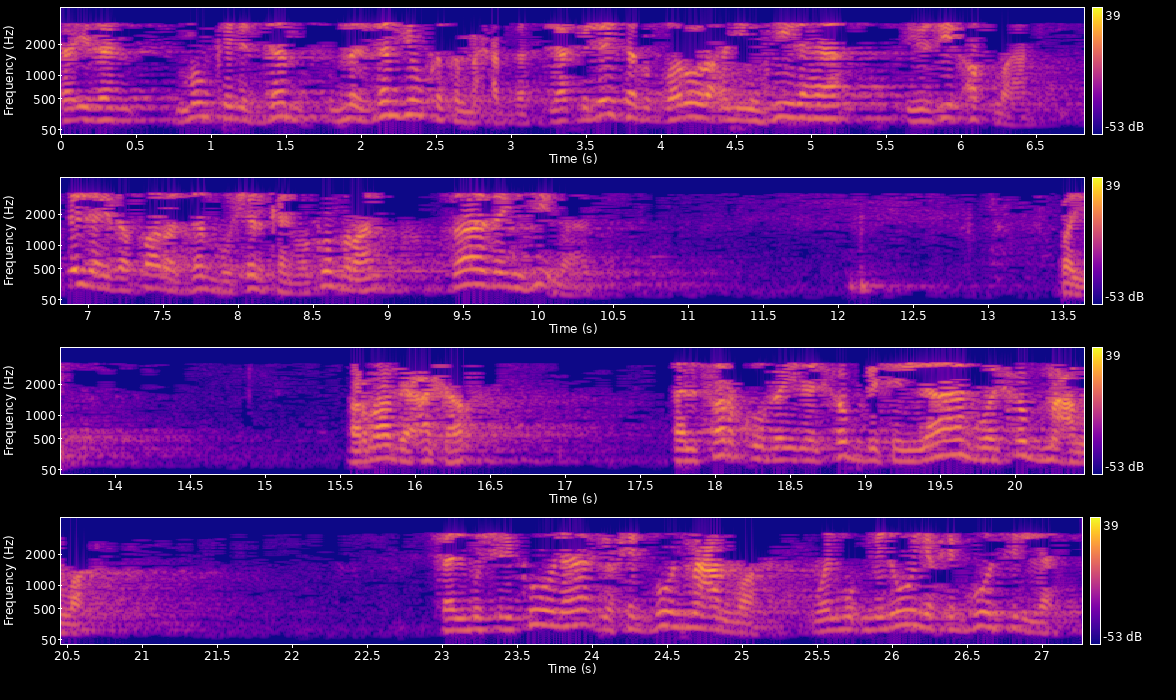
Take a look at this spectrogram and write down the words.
فإذا ممكن الذنب الذنب ينقص المحبة لكن ليس بالضرورة أن يزيلها يزيل أصلها. إلا إذا صار الذنب شركا وكفرا فهذا يزيلها. طيب. الرابع عشر. الفرق بين الحب في الله والحب مع الله. فالمشركون يحبون مع الله والمؤمنون يحبون في الله.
